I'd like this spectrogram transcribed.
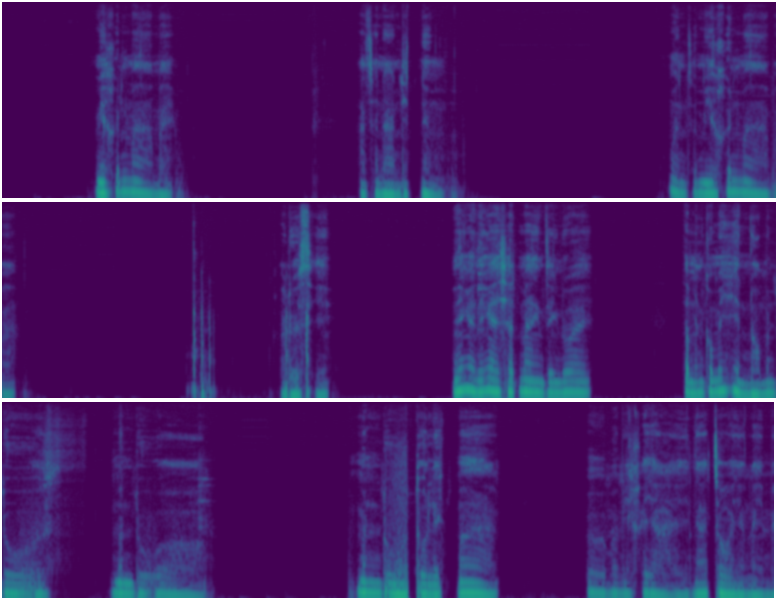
ๆ มีขึ้นมาไหม อาจจะนานนิดหนึ่งมือนจะมีขึ้นมาปะ ดูสิ นี่ไงนี่ไงชัดมากจริงด้วย แต่มันก็ไม่เห็นเนาะมันดู มันดูมันดูตัวเล็กมาก เออ มันมีขยายหน้าจอยังไงไหม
